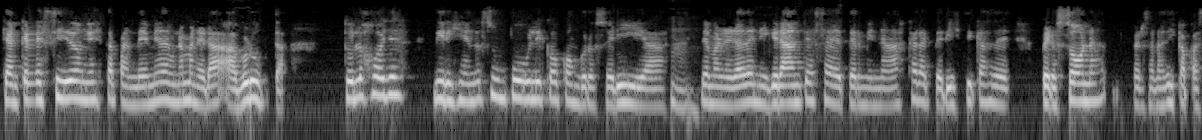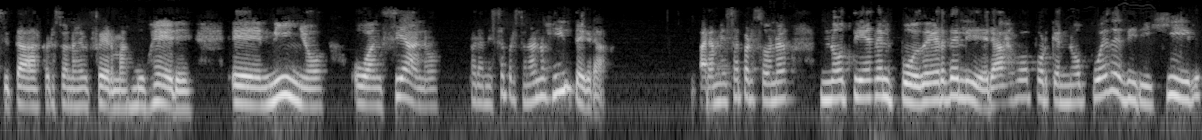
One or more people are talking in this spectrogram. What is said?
que han crecido en esta pandemia de una manera abrupta, tú los oyes dirigiéndose a un público con grosería, mm. de manera denigrante hacia determinadas características de personas, personas discapacitadas, personas enfermas, mujeres, eh, niños o ancianos, para mí esa persona no es íntegra. Para mí esa persona no tiene el poder de liderazgo porque no puede dirigir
